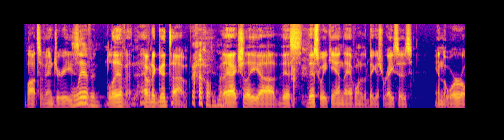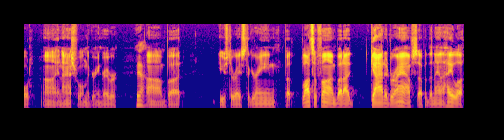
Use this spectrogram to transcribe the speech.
lots of injuries, Living. living, having a good time. Oh man, They actually uh, this this weekend they have one of the biggest races in the world uh, in Asheville in the Green River yeah, um, but used to race the green. But lots of fun. But I guided rafts up at the Nantahala.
